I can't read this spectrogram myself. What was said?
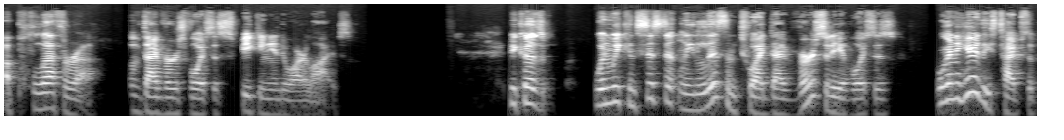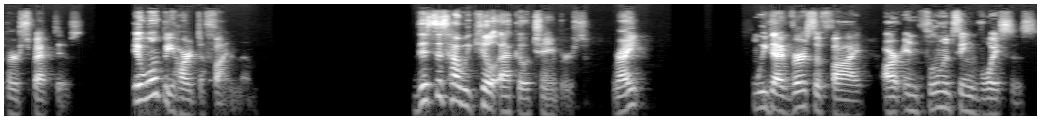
a plethora of diverse voices speaking into our lives. Because when we consistently listen to a diversity of voices, we're going to hear these types of perspectives. It won't be hard to find them. This is how we kill echo chambers, right? We diversify our influencing voices.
